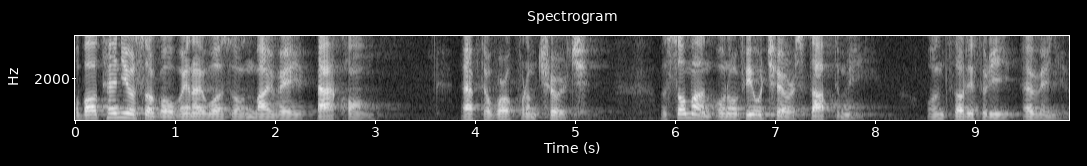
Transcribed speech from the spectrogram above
About 10 years ago, when I was on my way back home after work from church, someone on a wheelchair stopped me on 33 Avenue,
